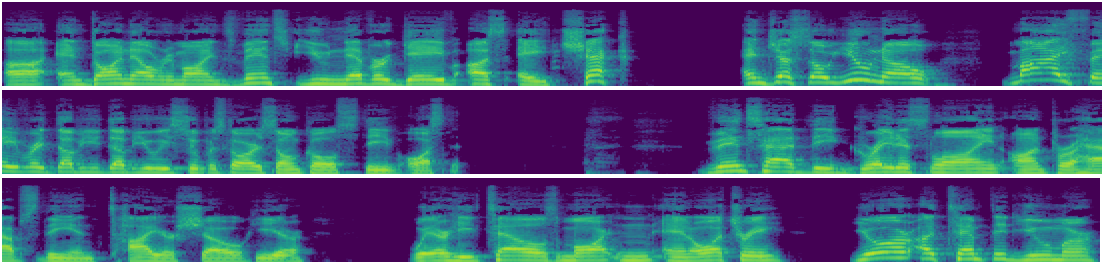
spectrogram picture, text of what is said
Uh, and Darnell reminds Vince, you never gave us a check. And just so you know, my favorite WWE superstar is Stone Cold Steve Austin. Vince had the greatest line on perhaps the entire show here where he tells Martin and Autry, Your attempted humor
